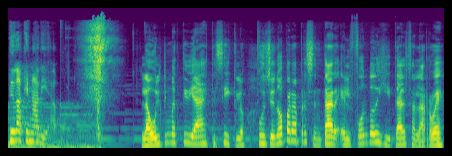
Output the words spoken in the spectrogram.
de la que nadie habla. La última actividad de este ciclo funcionó para presentar el Fondo Digital Salarrué,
